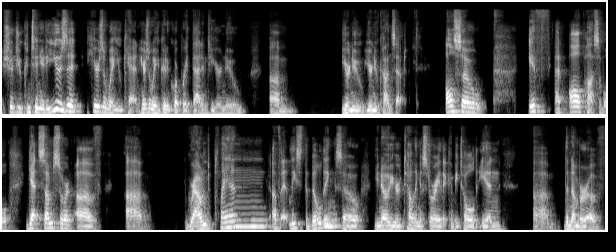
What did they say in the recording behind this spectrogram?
should you continue to use it, here's a way you can. Here's a way you could incorporate that into your new um, your new your new concept. Also, if at all possible, get some sort of uh, ground plan of at least the building so you know you're telling a story that can be told in um, the number of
